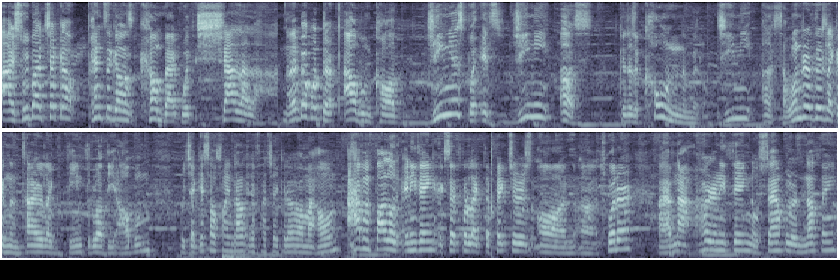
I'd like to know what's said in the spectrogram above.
Alright, so we about to check out Pentagon's comeback with Sha La La. Now they're back with their album called Genius, but it's Genie Us. Because there's a colon in the middle. Genie Us. I wonder if there's like an entire like theme throughout the album. Which I guess I'll find out if I check it out on my own. I haven't followed anything except for like the pictures on uh, Twitter. I have not heard anything, no sample or nothing.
